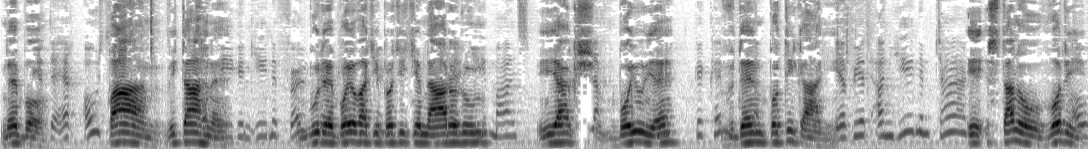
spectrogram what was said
Nebo pán vytáhne, bude bojovat i proti těm národům, jakž bojuje v den potýkání. I stanou vody,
